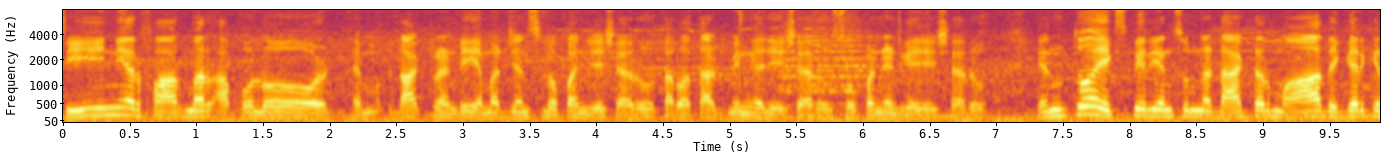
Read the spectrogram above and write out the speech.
సీనియర్ ఫార్మర్ అపోలో డాక్టర్ అండి. ఎమర్జెన్సీలో పనిచేశారు తర్వాత అడ్మిన్గా చేశారు సూపరింటెండెంట్గా చేశారు. ఎంతో ఎక్స్పీరియన్స్ ఉన్న డాక్టర్ మా దగ్గరికి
